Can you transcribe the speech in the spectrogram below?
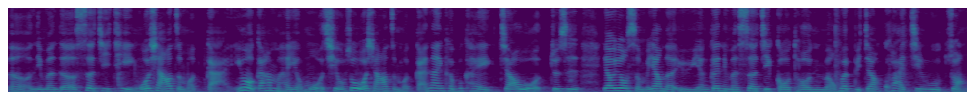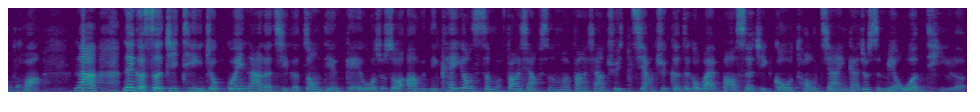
呃，你们的设计 team，我想要怎么改？因为我跟他们很有默契。我说我想要怎么改，那你可不可以教我，就是要用什么样的语言跟你们设计沟通，你们会比较快进入状况？那那个设计 team 就归纳了几个重点给我，就说哦，你可以用什么方向、什么方向去讲，去跟这个外包设计沟通，这样应该就是没有问题了。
